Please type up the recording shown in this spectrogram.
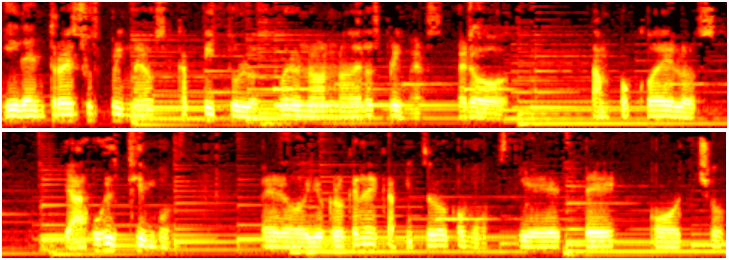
Y dentro de sus primeros capítulos, bueno, no, no de los primeros, pero tampoco de los ya últimos, pero yo creo que en el capítulo como 7, 8,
